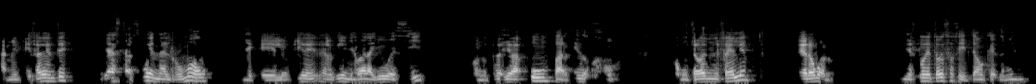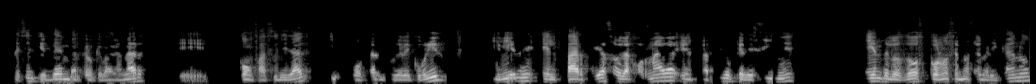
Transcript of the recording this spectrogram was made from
ambiente diferente. Ya hasta suena el rumor de que lo quieren, lo quieren llevar a USC cuando llevar un partido como, como entrenador de NFL. Pero bueno, después de todo eso sí, tengo que también decir que Denver creo que va a ganar eh, con facilidad y por tanto debe cubrir. Y viene el partidazo de la jornada, el partido que define quién de los dos conoce más americano.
